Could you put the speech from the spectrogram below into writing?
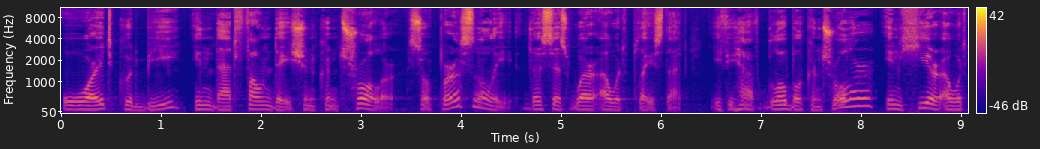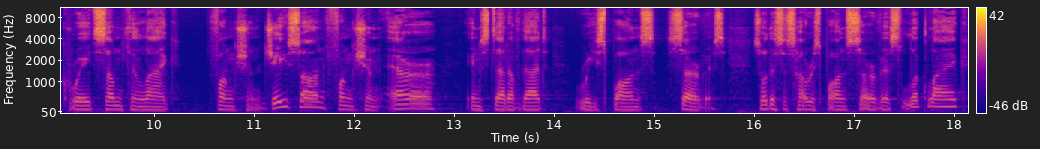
or it could be in that foundation controller. So personally, this is where I would place that. If you have global controller, in here I would create something like function JSON, function error, instead of that response service. So this is how response service look like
